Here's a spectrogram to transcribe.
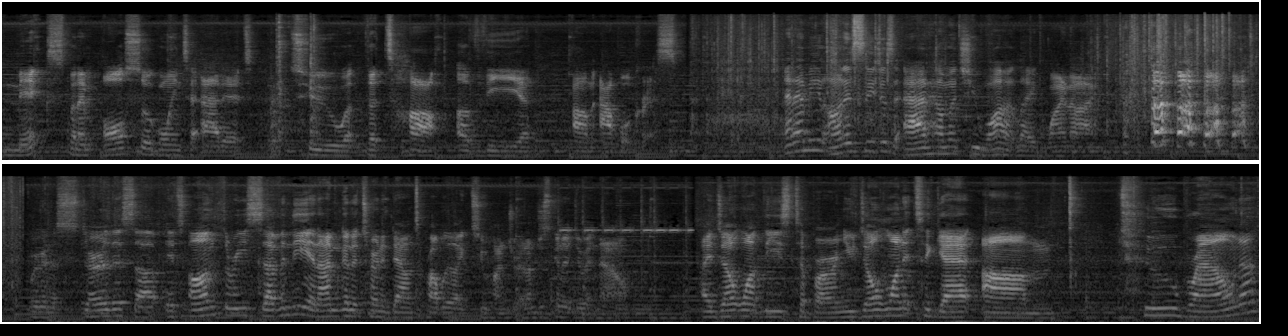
mix, but I'm also going to add it to the top of the um, apple crisp. And I mean, honestly, just add how much you want. Like, why not? We're gonna stir this up. It's on 370 and I'm gonna turn it down to probably like 200. I'm just gonna do it now. I don't want these to burn. You don't want it to get um, too brown.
